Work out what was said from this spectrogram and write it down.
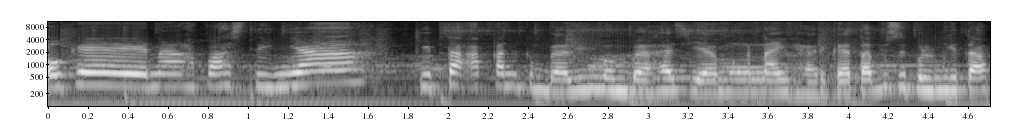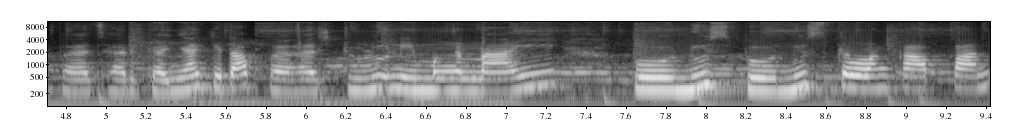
Oke, nah pastinya kita akan kembali membahas ya mengenai harga. Tapi sebelum kita bahas harganya kita bahas dulu nih mengenai bonus-bonus kelengkapan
